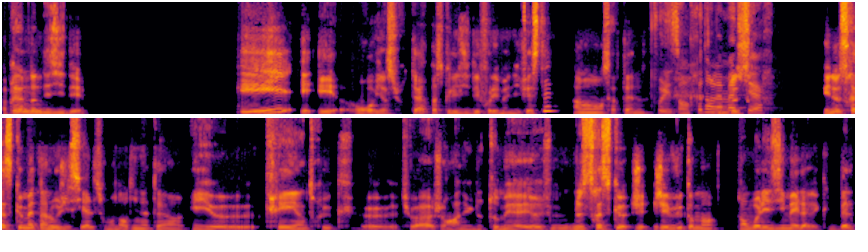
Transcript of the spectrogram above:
après ça me donne des idées et et et on revient sur terre parce que les idées, il faut les manifester à un moment certaines. Faut les ancrer dans la Ne matière. Et ne serait-ce que mettre un logiciel sur mon ordinateur et créer un truc, tu vois? Genre un une automé ne serait-ce que j'ai vu comment tu envoies les emails avec une belle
